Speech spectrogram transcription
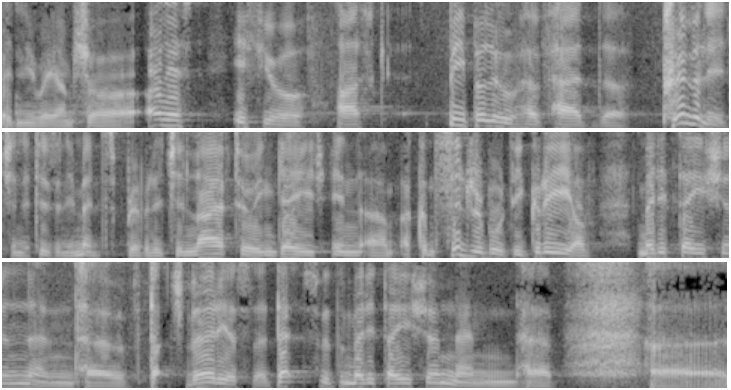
anyway, I'm sure honest, if you ask people who have had the privilege, and it is an immense privilege in life, to engage in um, a considerable degree of meditation and have touched various uh, depths with the meditation and have uh,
